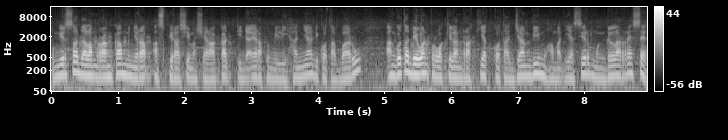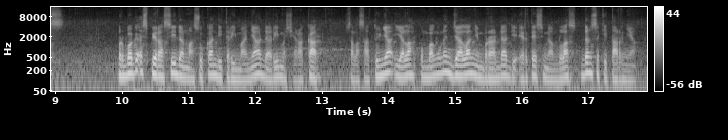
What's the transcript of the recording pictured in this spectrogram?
Pemirsa dalam rangka menyerap aspirasi masyarakat di daerah pemilihannya di Kota Baru, anggota Dewan Perwakilan Rakyat Kota Jambi Muhammad Yasir menggelar reses. Berbagai aspirasi dan masukan diterimanya dari masyarakat. Salah satunya ialah pembangunan jalan yang berada di RT 19 dan sekitarnya.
